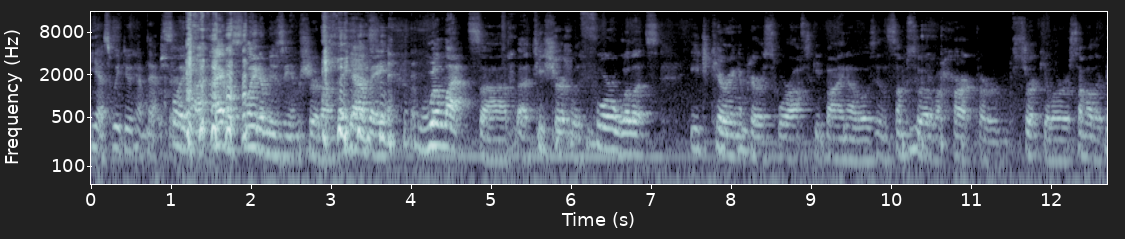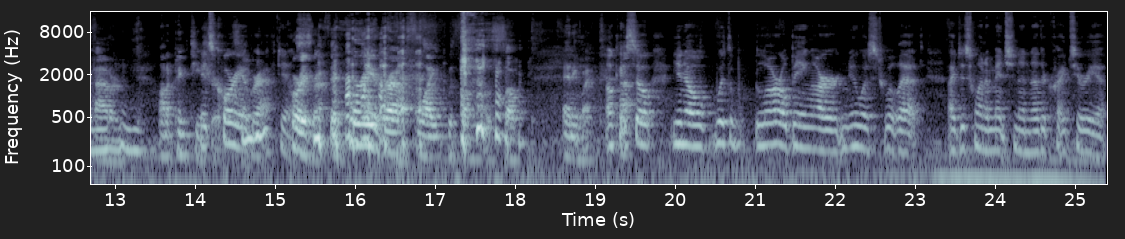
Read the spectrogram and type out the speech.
Yes, we do have that shirt. Slater, I I have a Slater Museum shirt on. They have a Willettes uh, a T-shirt with four Willets, each carrying a pair of Swarovski binos in some sort of a heart or circular or some other pattern on a pink T-shirt. It's choreographed. Yes. choreographed. They're choreographed flight with binos. So, anyway. Okay, Uh, so, you know, with Laurel being our newest Willette, I just want to mention another criteria.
